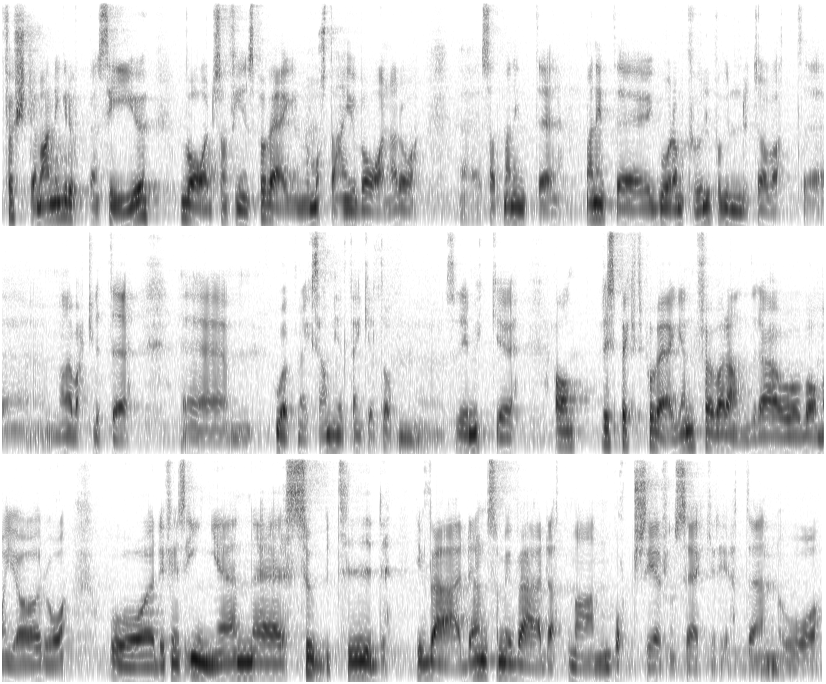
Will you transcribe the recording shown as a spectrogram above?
första man i gruppen ser ju vad som finns på vägen och då måste han ju varna då så att man inte, man inte går omkull på grund av att eh, man har varit lite eh, ouppmärksam helt enkelt. Mm. Så det är mycket ja, respekt på vägen för varandra och vad man gör. Och, och det finns ingen subtid i världen som är värd att man bortser från säkerheten och,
